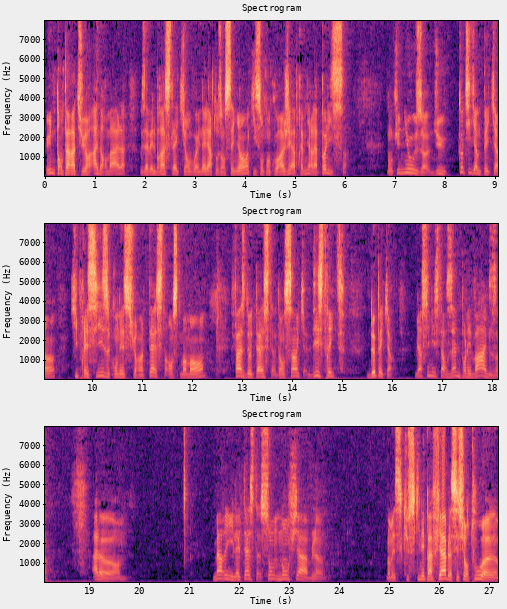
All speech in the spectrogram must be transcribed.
une température anormale, vous avez le bracelet qui envoie une alerte aux enseignants qui sont encouragés à prévenir la police. Donc une news du quotidien de Pékin qui précise qu'on est sur un test en ce moment, phase de test dans 5 districts de Pékin. Merci Mr Zen pour les vibes. Alors, Marie, les tests sont non fiables. Non, mais ce, qui n'est pas fiable, c'est surtout euh,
